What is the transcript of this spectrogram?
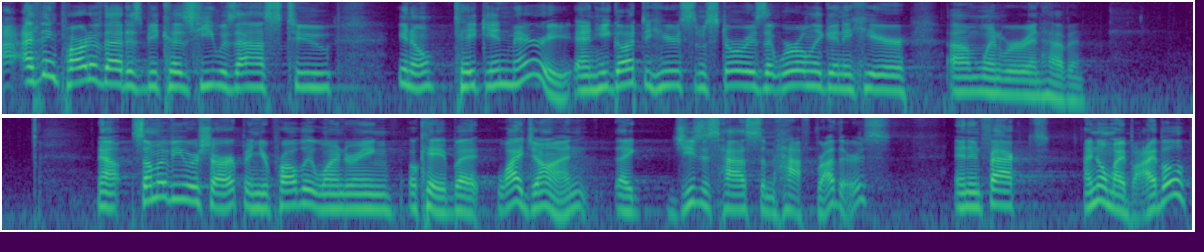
I think part of that is because he was asked to, you know, take in Mary, and he got to hear some stories that we're only going to hear um, when we're in heaven. Now, some of you are sharp, and you're probably wondering, okay, but why John? Like, Jesus has some half brothers. And in fact, I know my Bible.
